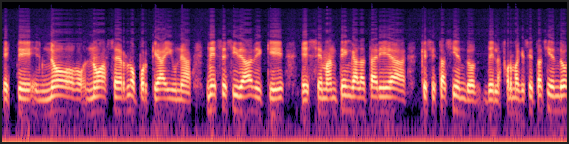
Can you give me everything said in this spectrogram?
este, no, no hacerlo porque hay una necesidad de que eh, se mantenga la tarea que se está haciendo de la forma que se está haciendo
